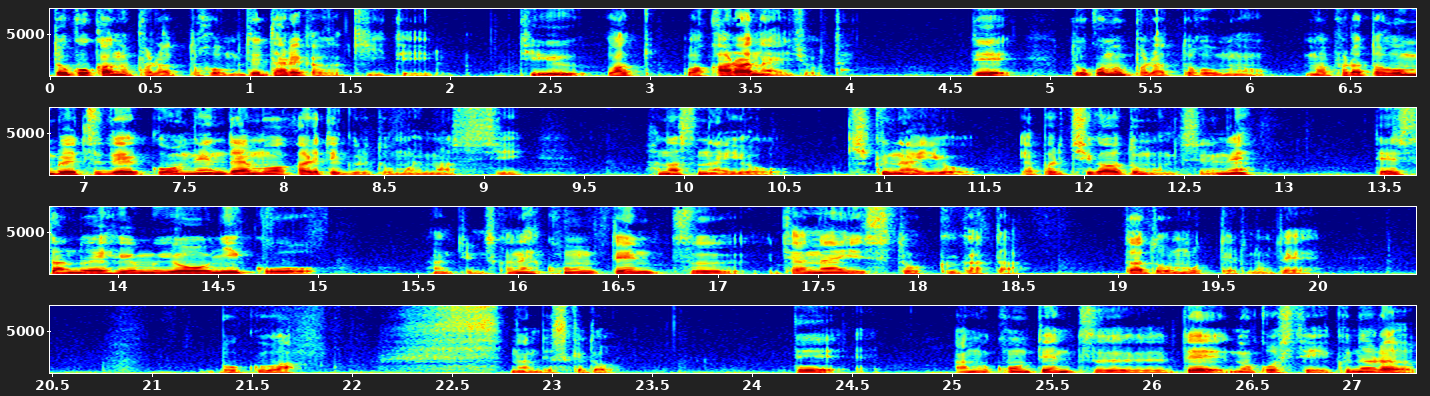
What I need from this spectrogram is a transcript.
どこかのプラットフォームで誰かが聞いているっていうわ分からない状態でどこのプラットフォームの、まあ、プラットフォーム別でこう年代も分かれてくると思いますし話す内容聞く内容やっぱり違うと思うんですよね。でスタンド FM 用にこう何て言うんですかねコンテンツじゃないストック型だと思ってるので僕はなんですけどであのコンテンツで残していくなら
